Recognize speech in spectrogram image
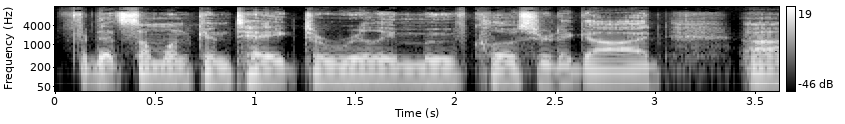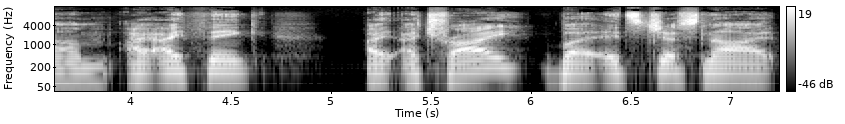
for that someone can take to really move closer to God? Um, I, I think I, I try, but it's just not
